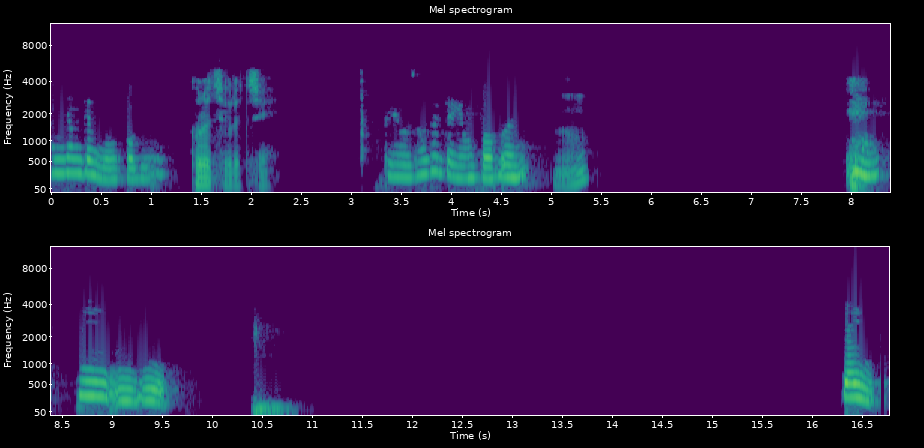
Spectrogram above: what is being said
한정적 용법이에요. 그렇지, 그렇지. 그리고 서술적 용법은 응? he, is, say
